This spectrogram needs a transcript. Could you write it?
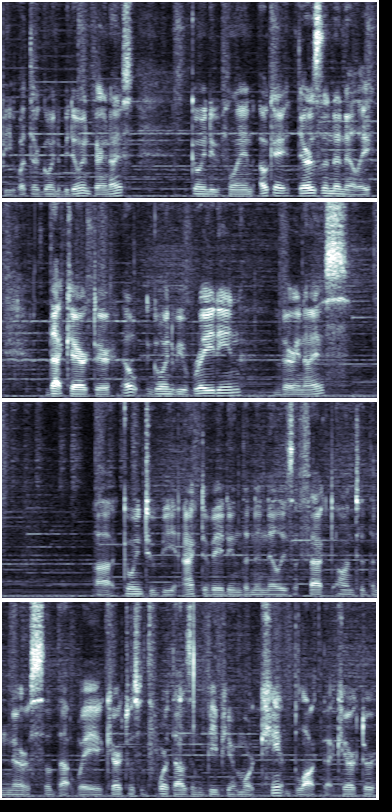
be what they're going to be doing. Very nice. Going to be playing. Okay, there's the Nunnally that character. Oh, going to be raiding. Very nice. Uh, going to be activating the Nunnally's effect onto the nurse so that way characters with 4000 BP or more can't block that character.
